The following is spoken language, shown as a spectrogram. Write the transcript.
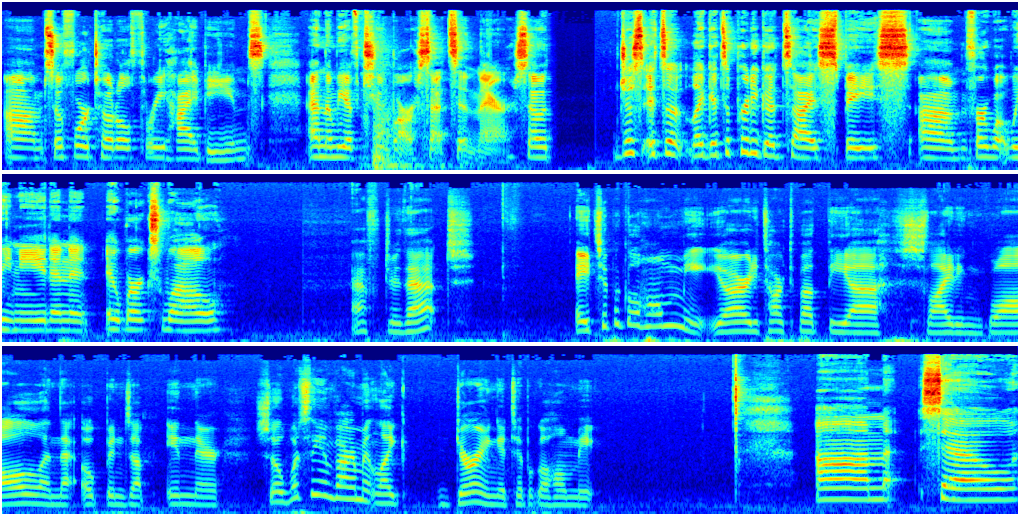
Um, so four total, three high beams, and then we have two bar sets in there. So just it's a like it's a pretty good size space um, for what we need, and it it works well. After that, a typical home meet. You already talked about the uh, sliding wall, and that opens up in there. So what's the environment like during a typical home meet? Um, so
